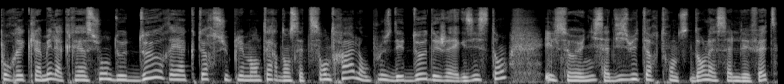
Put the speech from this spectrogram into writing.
pour réclamer la création de deux réacteurs supplémentaires dans cette centrale, en plus des deux déjà existants. Ils se réunissent à 18h30 dans la salle des fêtes.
